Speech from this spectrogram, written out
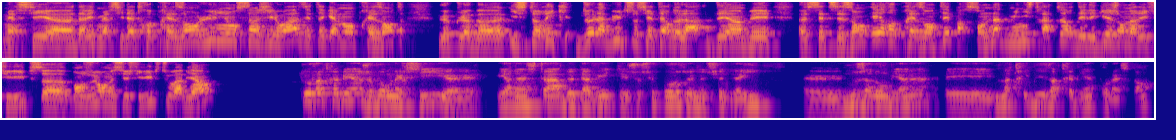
Merci euh, David, merci d'être présent. L'Union Saint-Gilloise est également présente, le club euh, historique de la butte sociétaire de la D1B euh, cette saison est représenté par son administrateur délégué Jean-Marie Phillips. Bonjour Monsieur Phillips, tout va bien? Tout va très bien, je vous remercie. Et à l'instar de David et je suppose de Monsieur Daï, nous allons bien et ma tribu va très bien pour l'instant.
